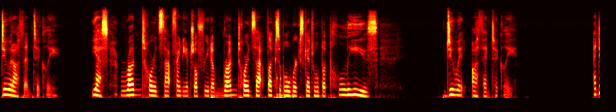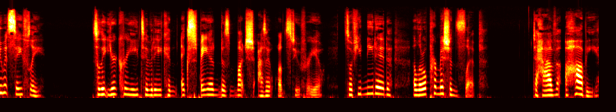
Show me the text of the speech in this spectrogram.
Do it authentically. Yes, run towards that financial freedom, run towards that flexible work schedule, but please do it authentically. And do it safely so that your creativity can expand as much as it wants to for you. So if you needed a little permission slip to have a hobby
